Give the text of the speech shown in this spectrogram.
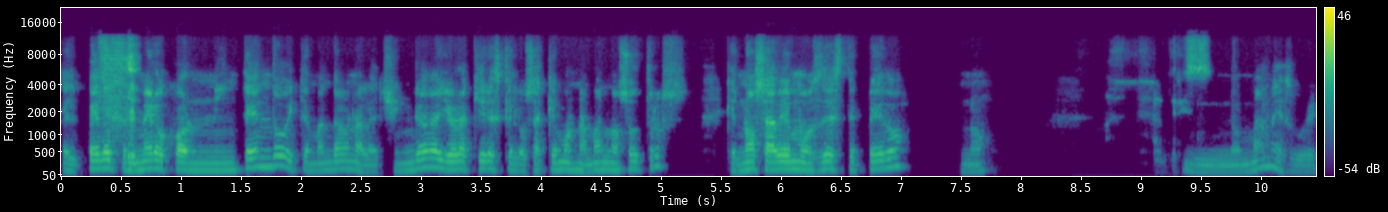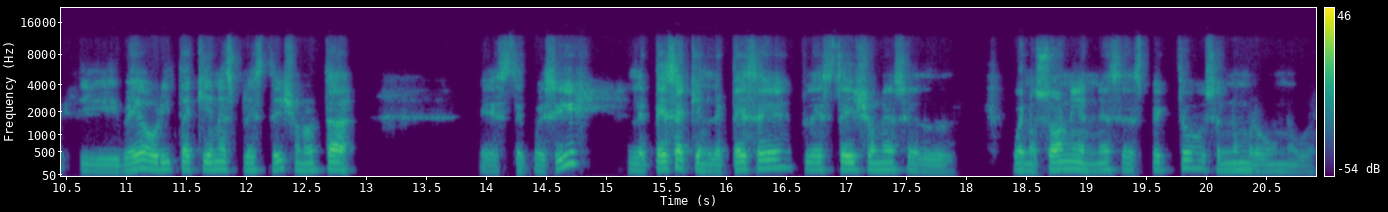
el pedo primero con Nintendo y te mandaron a la chingada y ahora quieres que lo saquemos nada más nosotros, que no sabemos de este pedo. No. No mames, güey. Y veo ahorita quién es PlayStation. Ahorita, este, pues sí, le pese a quien le pese, PlayStation es el, bueno, Sony en ese aspecto es el número uno, güey.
